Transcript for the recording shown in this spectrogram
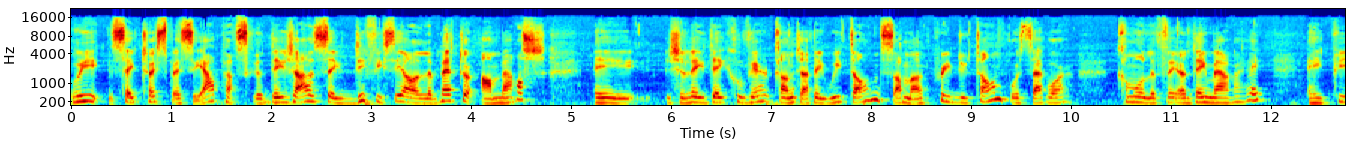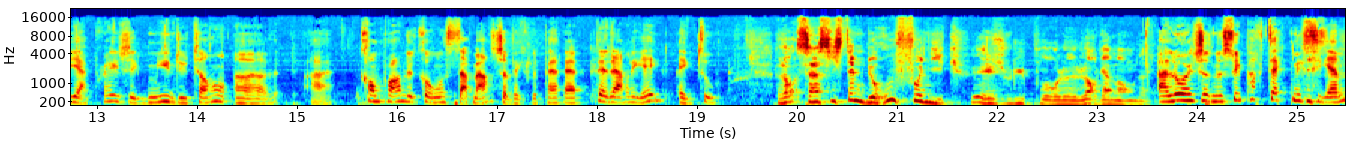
Oui, c'est très spécial parce que déjà, c'est difficile à le mettre en marche. Et je l'ai découvert quand j'avais 8 ans. Ça m'a pris du temps pour savoir comment le faire démarrer. Et puis après, j'ai mis du temps euh, à comprendre comment ça marche avec le péda- pédalier et tout. Alors, c'est un système de roue phonique, ai-je lu pour Hammond. Alors, je ne suis pas technicienne.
